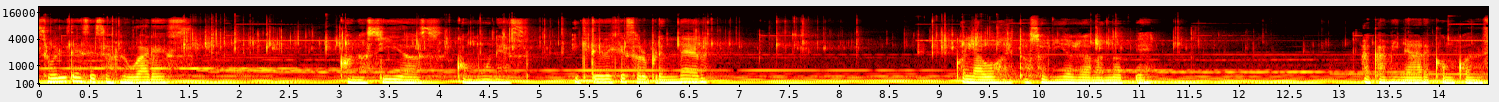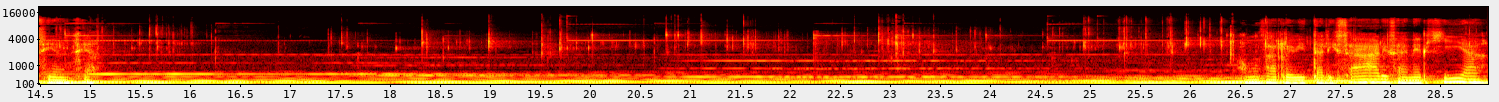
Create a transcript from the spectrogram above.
Sueltes esos lugares conocidos, comunes, y que te dejes sorprender con la voz de estos sonidos llamándote a caminar con conciencia. Vamos a revitalizar esa energía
